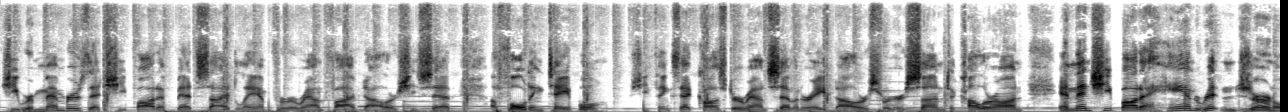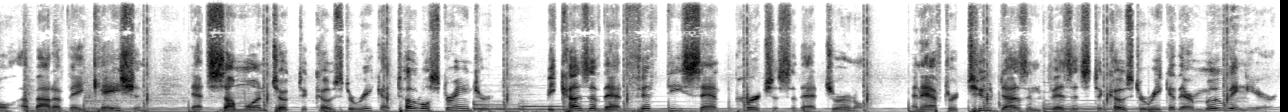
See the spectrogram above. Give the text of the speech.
She remembers that she bought a bedside lamp for around $5, she said, a folding table she thinks that cost her around seven or eight dollars for her son to color on. And then she bought a handwritten journal about a vacation that someone took to Costa Rica, total stranger. Because of that 50 cent purchase of that journal, and after two dozen visits to Costa Rica, they're moving here.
